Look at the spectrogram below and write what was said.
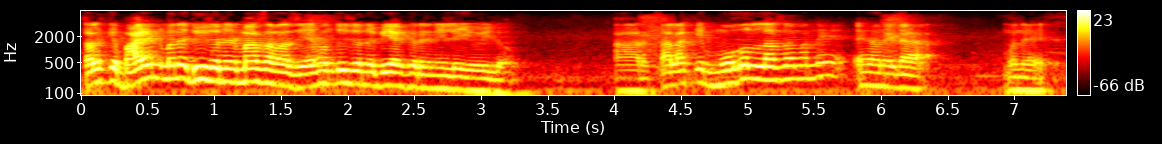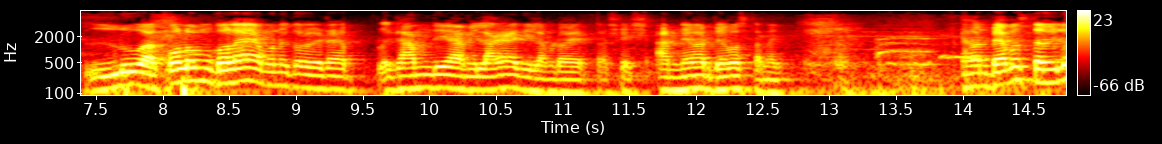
তালাকে বায়েন মানে দুইজনের মাঝামাঝি। এখন দুইজনে বিয়া করে নিলেই হইল। আর তালাকে মোগল লাজা মানে এখন এটা মানে লুয়া কলম গলায় মনে করো এটা গাম দিয়ে আমি লাগাই দিলাম ডয়েরটা শেষ, আর নেওয়ার ব্যবস্থা নাই। এখন ব্যবস্থা হইল,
